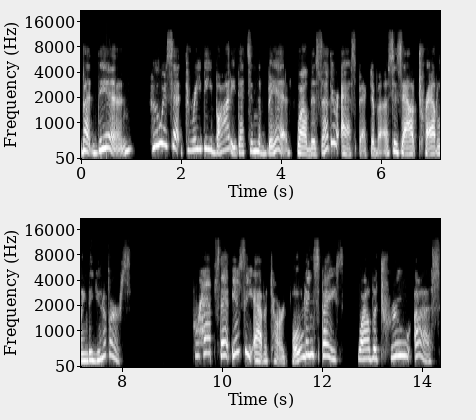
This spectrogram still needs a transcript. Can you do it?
But then who is that 3D body that's in the bed while this other aspect of us is out traveling the universe? Perhaps that is the avatar holding space while the true us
